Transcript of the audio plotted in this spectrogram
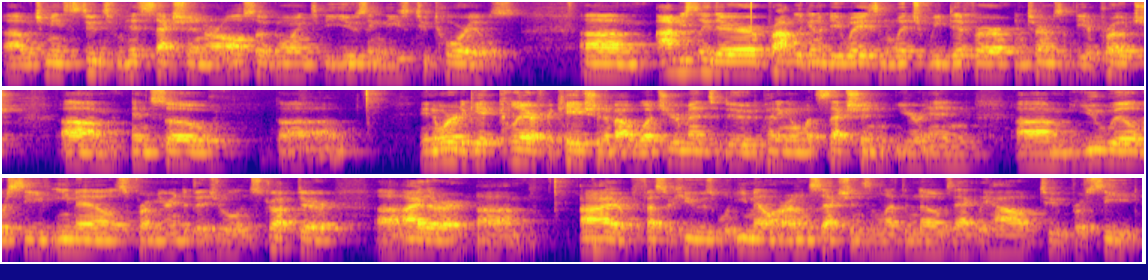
uh, which means students from his section are also going to be using these tutorials. Um, obviously, there are probably going to be ways in which we differ in terms of the approach. Um, and so, uh, in order to get clarification about what you're meant to do, depending on what section you're in, um, you will receive emails from your individual instructor. Uh, either um, I or Professor Hughes will email our own sections and let them know exactly how to proceed.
